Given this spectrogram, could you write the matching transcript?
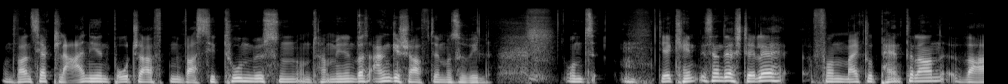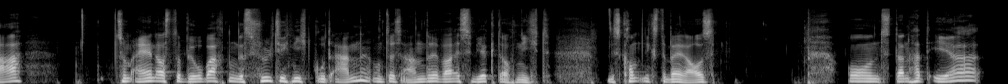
und waren sehr klar in ihren Botschaften, was sie tun müssen und haben ihnen was angeschafft, wenn man so will. Und die Erkenntnis an der Stelle von Michael Pantalan war, zum einen aus der Beobachtung, das fühlt sich nicht gut an und das andere war, es wirkt auch nicht. Es kommt nichts dabei raus. Und dann hat er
